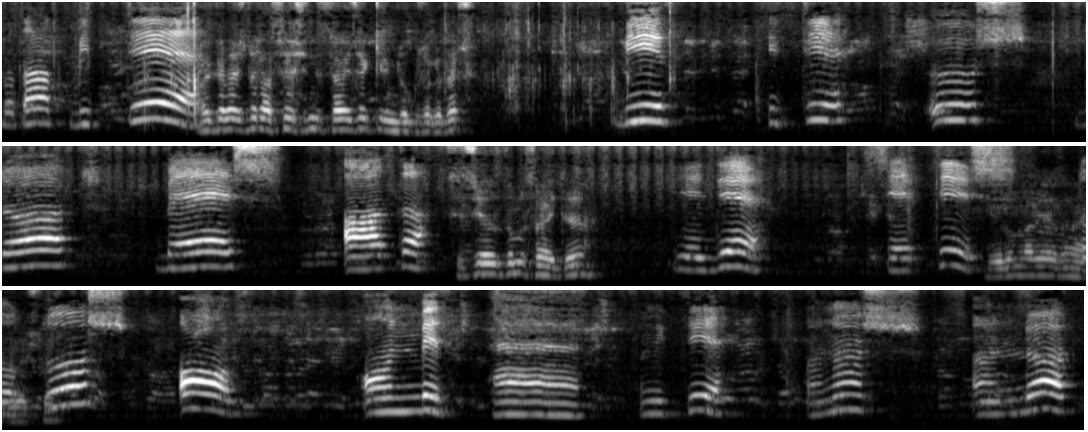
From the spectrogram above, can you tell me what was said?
bırak bitti. arkadaşlar Asel şimdi sayacak 29'a kadar. 1, 2, 3, 4, 5, altı, Sizce hızlı mı saydı? yedi, sekiz, Yorumlara yazın arkadaşlar. dokuz, on, on bir, he, on iki, on üç, on dört,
